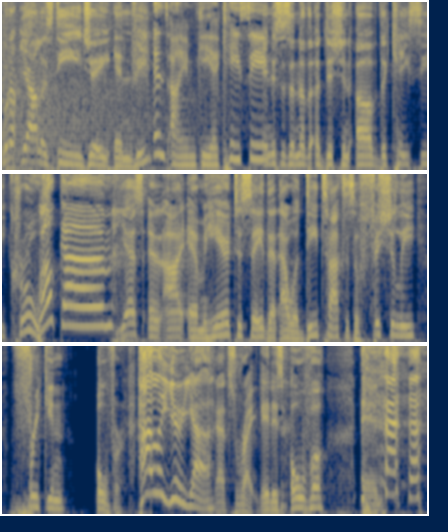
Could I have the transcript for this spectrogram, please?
What up, y'all? It's DJ Envy. And I am Gia Casey. And this is another edition of the Casey Crew. Welcome. Yes, and I am here to say that our detox is officially freaking over. Hallelujah. That's right. It is over. And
